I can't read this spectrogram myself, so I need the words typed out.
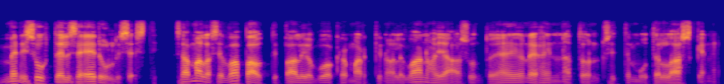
meni suhteellisen edullisesti. Samalla se vapautti paljon vuokramarkkinoille vanhoja asuntoja, joiden hinnat on sitten muuten laskeneet.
